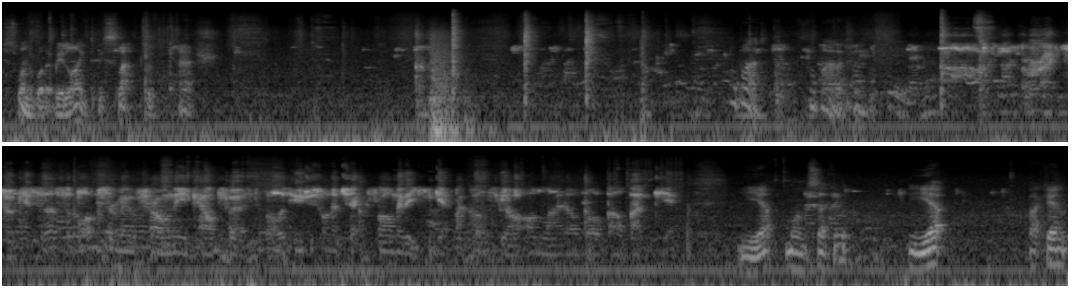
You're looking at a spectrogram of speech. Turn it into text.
Just wonder what it'd be like to be slapped with cash. Not bad. Not bad actually. From the account first of all. If you just want to check for me that you can get back onto your online or mobile banking. Yep, one second. Yep. Back in.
